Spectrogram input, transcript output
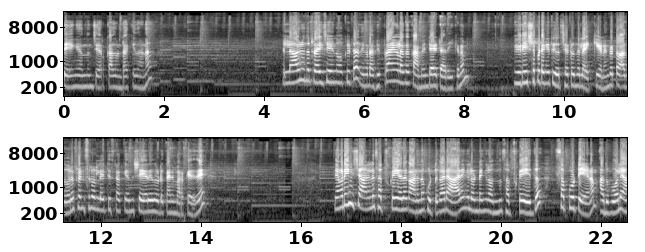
തേങ്ങയൊന്നും ചേർക്കാതെ ഉണ്ടാക്കിയതാണ്. എല്ലാവരും ഒന്ന് ട്രൈ ചെയ്ത് നോക്കിയിട്ട് നിങ്ങളുടെ അഭിപ്രായങ്ങളൊക്കെ കമന്റായിട്ട് അറിയിക്കണം. വീഡിയോ ഇഷ്ടപ്പെട്ടെങ്കിൽ തീർച്ചയായിട്ടും ഒന്ന് ലൈക്ക് ചെയ്യണം കേട്ടോ. അതുപോലെ ഫ്രണ്ട്സിനും റിലേറ്റീവ്സിനൊക്കെ ഒന്ന് ഷെയർ ചെയ്ത് കൊടുക്കാനും മറക്കരുതേ. ഞങ്ങളുടെ ഈ ചാനൽ സബ്സ്ക്രൈബ് ചെയ്ത് കാണുന്ന കൂട്ടുകാർ ആരെങ്കിലും ഉണ്ടെങ്കിൽ ഒന്ന് സബ്സ്ക്രൈബ് ചെയ്ത് സപ്പോർട്ട് ചെയ്യണം. അതുപോലെ ആ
